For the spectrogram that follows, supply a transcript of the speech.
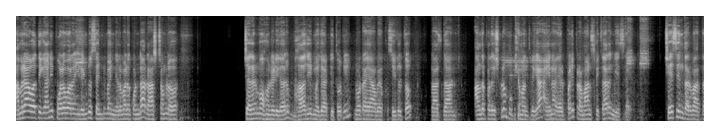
అమరావతి కానీ పోలవరం ఈ రెండు సెంటిమెంట్ నిలబడకుండా రాష్ట్రంలో జగన్మోహన్ రెడ్డి గారు భారీ మెజార్టీతోటి నూట యాభై ఒక్క సీట్లతో రాజధాని ఆంధ్రప్రదేశ్లో ముఖ్యమంత్రిగా ఆయన ఏర్పడి ప్రమాణ స్వీకారం చేశారు. చేసిన తర్వాత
